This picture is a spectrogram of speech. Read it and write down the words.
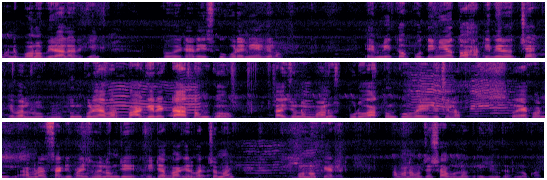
মানে বনবিড়াল আর কি। তো এটা রেস্কিউ করে নিয়ে গেল। এমনি তো প্রতিনিয়ত হাতি বের হচ্ছে, এবার নতুন করে আবার বাঘের একটা আতঙ্ক। তাই জন্য মানুষ পুরো আতঙ্ক হয়ে গেছিল। তো এখন আমরা স্যাটিসফাইড হইলাম যে এটা বাঘের বাচ্চা নয়, বন ক্যাট। আমার নাম হচ্ছে সাবুলক এখানকার লোকাল।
